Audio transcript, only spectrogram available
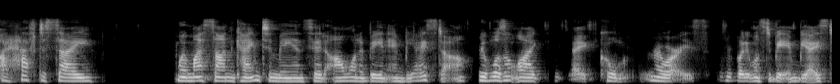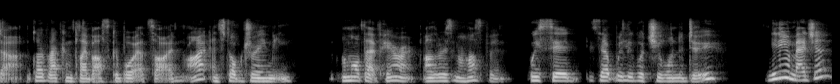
I have to say when my son came to me and said, I want to be an NBA star, it wasn't like, okay, cool, no worries. Everybody wants to be an NBA star. Go back and play basketball outside, right? And stop dreaming. I'm not that parent. Other is my husband. We said, Is that really what you want to do? Can you imagine?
